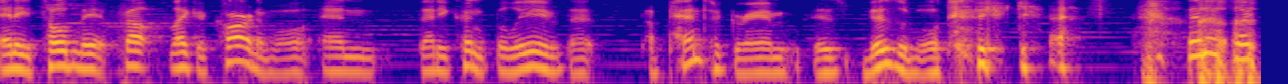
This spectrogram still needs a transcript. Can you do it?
and he told me it felt like a carnival, and that he couldn't believe that a pentagram is visible to guests. And it's like,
